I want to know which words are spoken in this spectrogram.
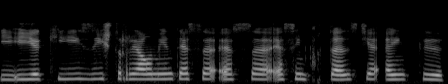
e, e, aqui existe realmente essa, essa, essa importância em que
